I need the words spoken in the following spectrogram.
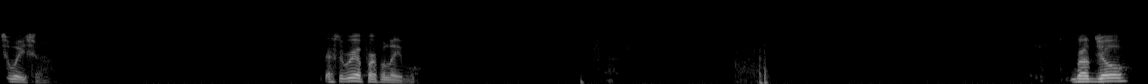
situation. That's the real purple label. Brother Joel,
